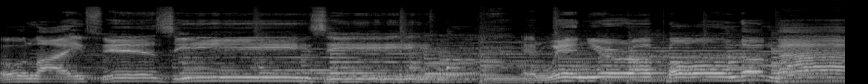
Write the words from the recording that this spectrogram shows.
Oh, life is easy, and when you're upon the mountain,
